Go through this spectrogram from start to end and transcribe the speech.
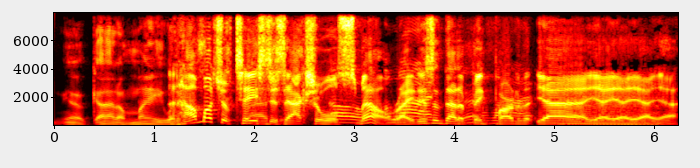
you know, God Almighty. What And how much of taste is actual Oh, smell, right? lot. Isn't that a big a part of it? Yeah, yeah, yeah, yeah, mm. yeah.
